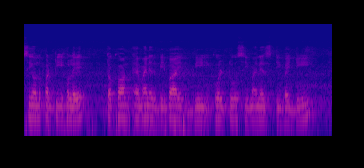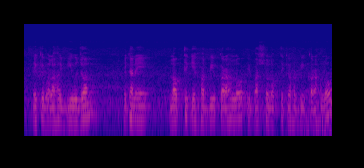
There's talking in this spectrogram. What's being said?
সি অনুপাত ডি হলে তখন A minus B by B equal to C minus D by D একে বলা হয় বিয়োজন। এখানে লব থেকে হর বিয়োগ করা হলো, এই পাঁচশো লব থেকে হর বিয়োগ করা হলো,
